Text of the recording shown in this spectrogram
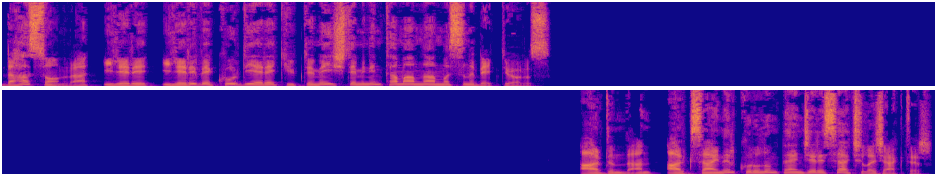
Daha sonra, ileri, ileri ve kur diyerek yükleme işleminin tamamlanmasını bekliyoruz. Ardından, ArcSigner kurulum penceresi açılacaktır.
